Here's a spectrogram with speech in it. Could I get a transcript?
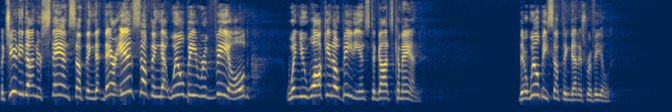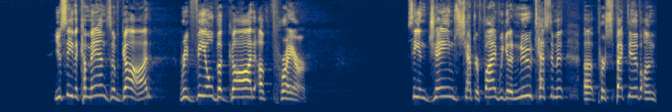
But you need to understand something that there is something that will be revealed when you walk in obedience to God's command there will be something that is revealed. You see, the commands of God reveal the God of prayer. See, in James chapter 5, we get a New Testament uh, perspective on,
